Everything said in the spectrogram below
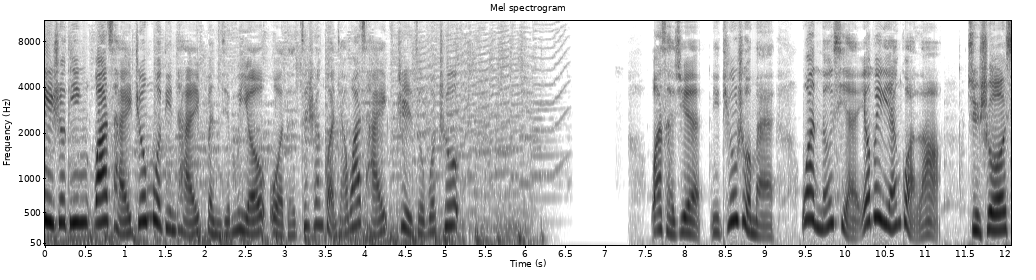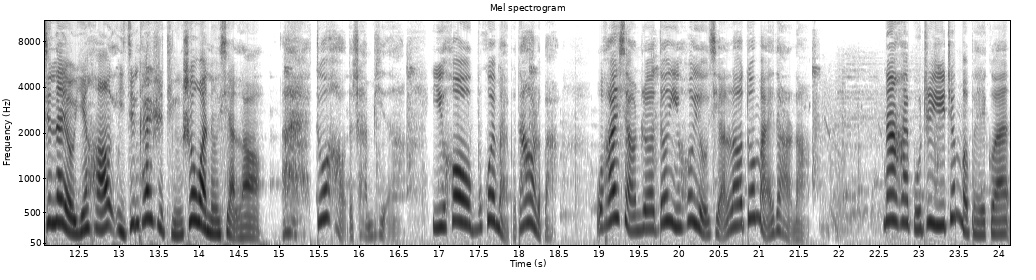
迎收听挖财周末电台，本节目由我的资产管家挖财制作播出。挖财君，你听说没？万能险要被严管了。据说现在有银行已经开始停售万能险了。哎，多好的产品啊！以后不会买不到了吧？我还想着等以后有钱了多买点呢。那还不至于这么悲观，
